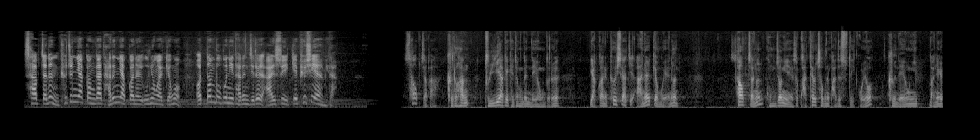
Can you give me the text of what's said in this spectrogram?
사업자는 표준 약관과 다른 약관을 운용할 경우 어떤 부분이 다른지를 알 수 있게 표시해야 합니다. 사업자가 그러한 불리하게 개정된 내용들을 약관에 표시하지 않을 경우에는 사업자는 공정위에서 과태료 처분을 받을 수도 있고요. 그 내용이 만약에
